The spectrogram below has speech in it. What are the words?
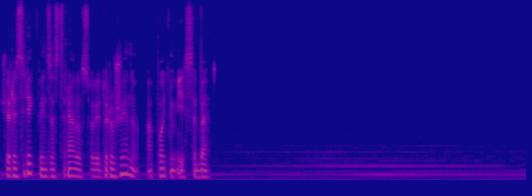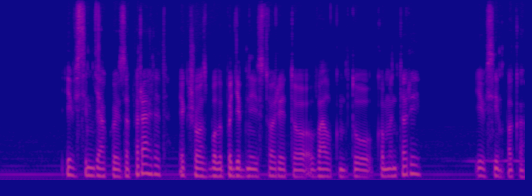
Через рік він застрелив свою дружину, а потім і себе. І всім дякую за перегляд. Якщо у вас були подібні історії, то welcome to коментарі. І всім пока.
